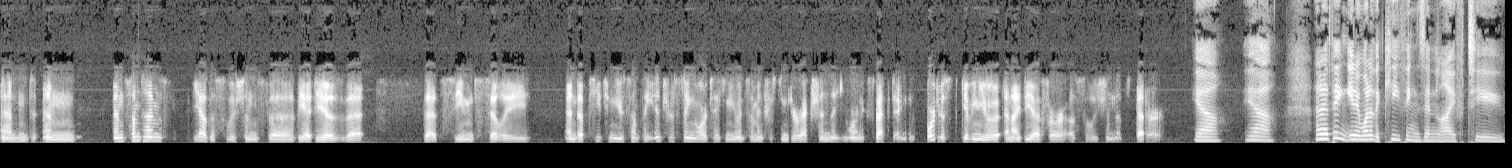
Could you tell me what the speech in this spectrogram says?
And and and sometimes, yeah, the solutions, the the ideas that that seemed silly end up teaching you something interesting or taking you in some interesting direction that you weren't expecting, or just giving you an idea for a solution that's better. Yeah, yeah. And I think, you know, one of the key things in life to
